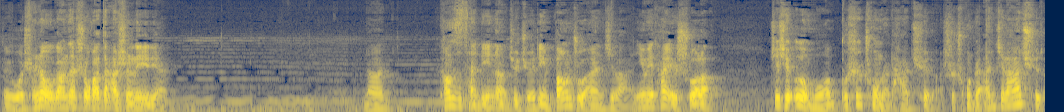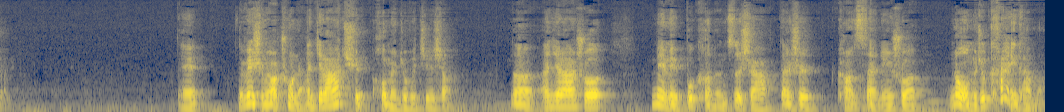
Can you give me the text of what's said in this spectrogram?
对我承认我刚才说话大声了一点。那康斯坦丁呢，就决定帮助安吉拉，因为他也说了，这些恶魔不是冲着他去的，是冲着安吉拉去的。哎，那为什么要冲着安吉拉去？后面就会揭晓。那安吉拉说，妹妹不可能自杀，但是康斯坦丁说，那我们就看一看嘛。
